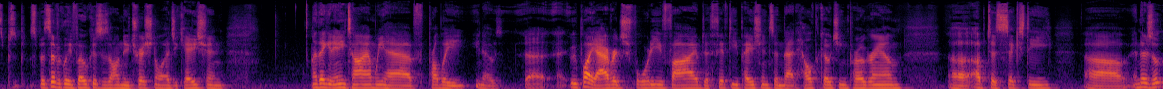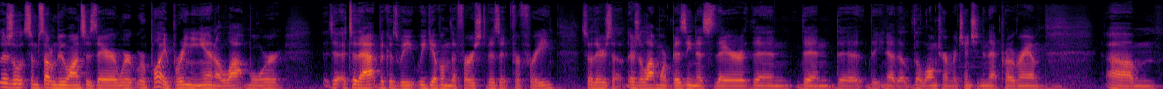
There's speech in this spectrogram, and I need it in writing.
sp- specifically focuses on nutritional education. I think at any time we have probably you know uh, we probably average 45 to 50 patients in that health coaching program, uh, up to 60. Uh, and there's a, there's a, some subtle nuances there. We're, we're probably bringing in a lot more to, to, that because we, we give them the first visit for free. So there's a, there's a lot more busyness there than than the, the you know the, the long term retention in that program. Mm-hmm. Um,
